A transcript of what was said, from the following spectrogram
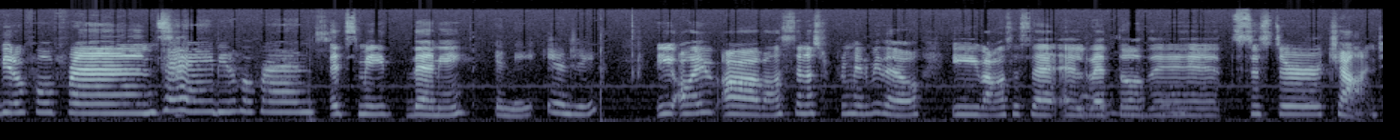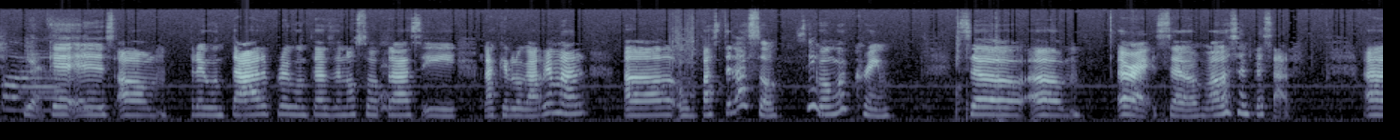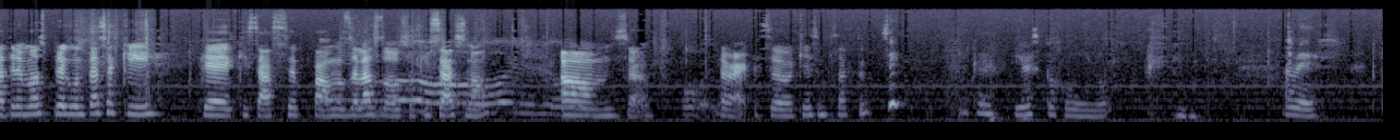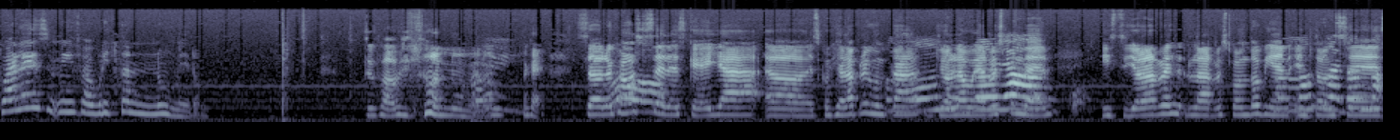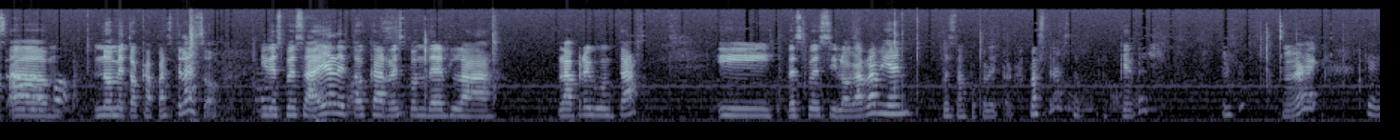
beautiful friends. Hey, beautiful friends. It's me, Denny. And me, Angie. Y hoy ah, vamos a hacer nuestro primer video y vamos a hacer el reto de Sister Challenge. Yes. Que es um, preguntar preguntas de nosotras y la que lo agarre mal, ah, un pastelazo Sí. con whipped cream. So, um, alright, so vamos a empezar. Ah, tenemos preguntas aquí que quizás sepamos de las dos o quizás no. Um, so, alright, so ¿quieres empezar tú? Sí. Okay. Yo escojo uno. A ver, ¿cuál es mi favorito número? Tu favorito número. Okay. So, lo que vamos a hacer es que ella ah, escogió la pregunta, yo la voy a responder y si yo la, re- la respondo bien, entonces um, no me toca pastelazo. Y después a ella le toca responder la, la pregunta y después si lo agarra bien, pues tampoco le toca pastelazo. Okay, Ujú. Alright. Okay.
